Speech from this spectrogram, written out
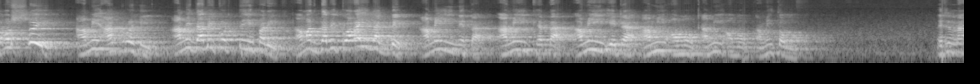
অবশ্যই আমি আগ্রহী, আমি দাবি করতেই পারি, আমার দাবি করাই লাগবে আমি নেতা আমি খেতা আমি এটা, আমি অমুক আমি অমুক, আমি তমুক। এটা না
